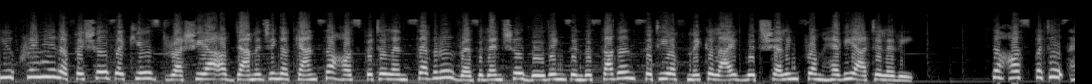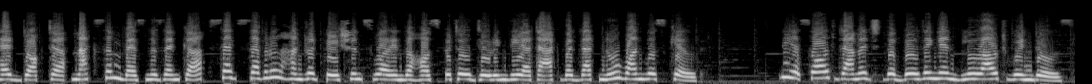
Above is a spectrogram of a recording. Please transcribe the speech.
Ukrainian officials accused Russia of damaging a cancer hospital and several residential buildings in the southern city of Mykolaiv with shelling from heavy artillery. The hospital's head doctor, Maxim Besnezenko, said several hundred patients were in the hospital during the attack but that no one was killed. The assault damaged the building and blew out windows.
